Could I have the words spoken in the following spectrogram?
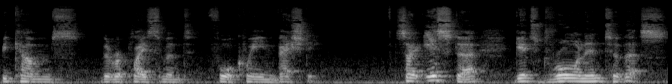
becomes the replacement for Queen Vashti. So Esther gets drawn into this.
